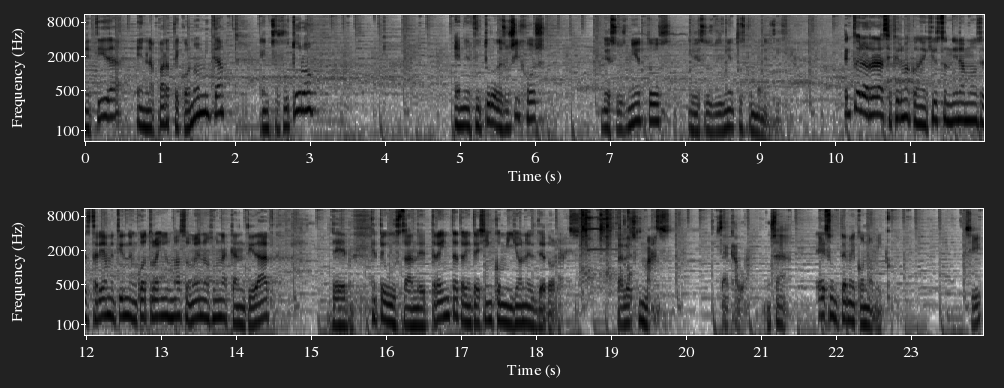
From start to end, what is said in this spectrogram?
metida en la parte económica, en su futuro, en el futuro de sus hijos, de sus nietos y de sus bisnietos, como les dije. Héctor Herrera se firma con el Houston Dynamo, estaría metiendo en cuatro años más o menos una cantidad de, ¿qué te gustan? De 30 a 35 millones de dólares. Tal vez más. Se acabó. O sea, es un tema económico. ¿Sí?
